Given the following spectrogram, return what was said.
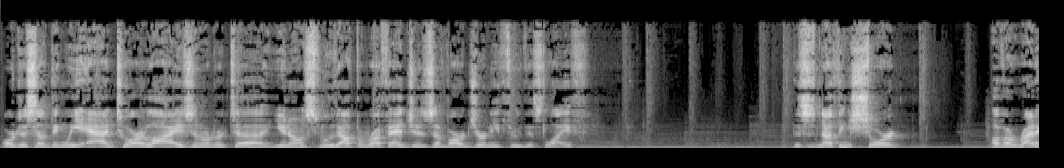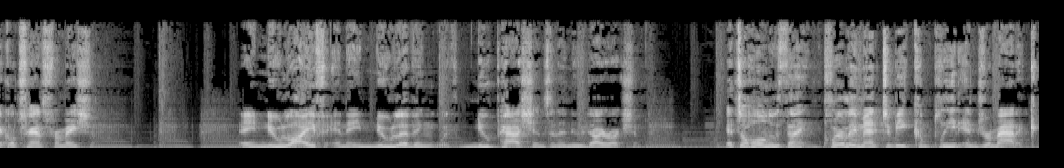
or just something we add to our lives in order to, you know, smooth out the rough edges of our journey through this life. This is nothing short of a radical transformation. A new life and a new living with new passions and a new direction. It's a whole new thing, clearly meant to be complete and dramatic.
